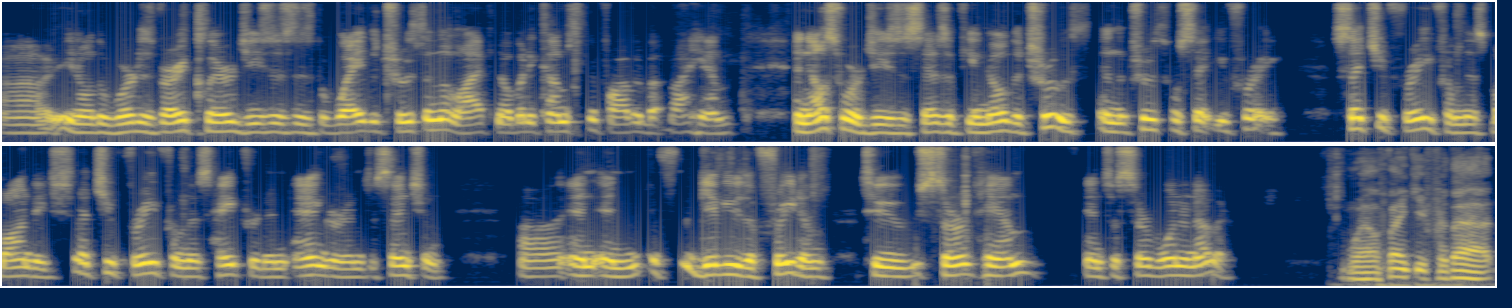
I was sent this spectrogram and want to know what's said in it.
Uh, you know, the word is very clear Jesus is the way, the truth, and the life. Nobody comes to the Father but by Him. And elsewhere, Jesus says, if you know the truth, and the truth will set you free, set you free from this bondage, set you free from this hatred and anger and dissension, uh, and, and give you the freedom to serve him and to serve one another. Well, thank you for that.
